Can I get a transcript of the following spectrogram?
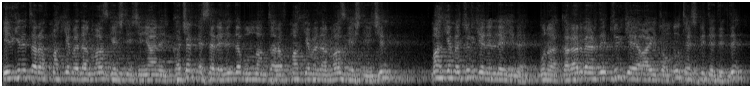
ilgili taraf mahkemeden vazgeçtiği için yani kaçak eser elinde bulunan taraf mahkemeden vazgeçtiği için mahkeme Türkiye'nin lehine buna karar verdi. Türkiye'ye ait olduğu tespit edildi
